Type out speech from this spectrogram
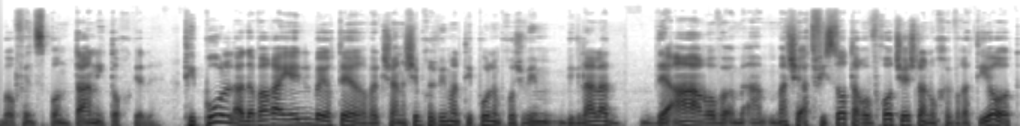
באופן ספונטני תוך כדי. טיפול הדבר היעיל ביותר אבל כשאנשים חושבים על טיפול הם חושבים בגלל הדעה מה שהתפיסות הרווחות שיש לנו חברתיות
